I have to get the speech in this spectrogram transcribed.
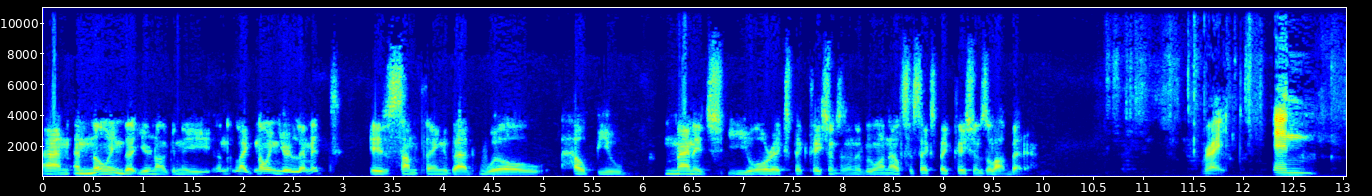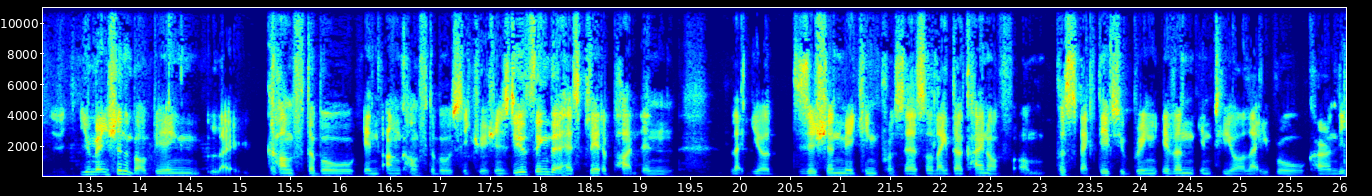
And, and knowing that you're not going to, like knowing your limit is something that will help you manage your expectations and everyone else's expectations a lot better. Right. And you mentioned about being like comfortable in uncomfortable situations. Do you think that has played a part in like your decision making process or like the kind of um, perspectives you bring even into your like role currently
